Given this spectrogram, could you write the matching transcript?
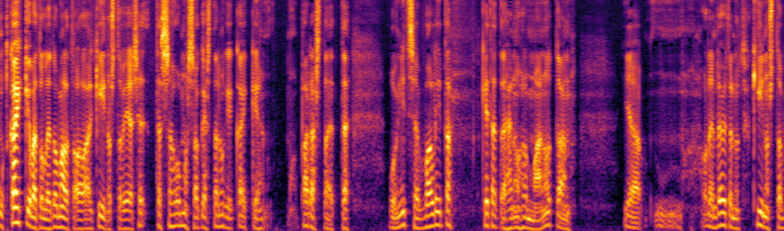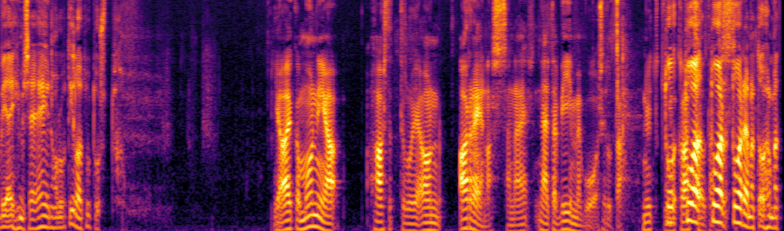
Mutta kaikki ovat olleet omalla tavallaan kiinnostavia. Se, tässä hommassa oikeastaan onkin kaikkein parasta, että voin itse valita, ketä tähän ohjelmaan otan. Ja mm, olen löytänyt kiinnostavia ihmisiä ja heihin on ollut ilo tutustua. Ja aika monia haastatteluja on areenassa näiltä viime vuosilta. Nytkin tuo, tuo, tuo, Tuoreimmat ohjelmat,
